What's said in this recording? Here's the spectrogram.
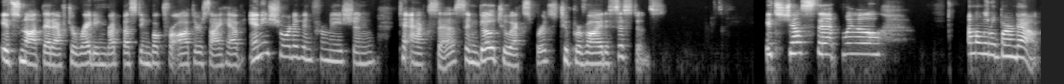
It's not that after writing Rut Busting Book for Authors, I have any short of information to access and go to experts to provide assistance. It's just that, well, I'm a little burned out.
